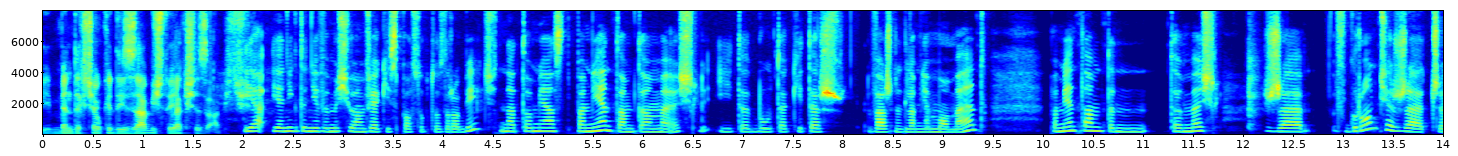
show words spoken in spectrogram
y, będę chciał kiedyś zabić, to jak się zabić. Ja, ja nigdy nie wymyśliłam, w jaki sposób to zrobić, natomiast pamiętam tę myśl i to był taki też ważny dla mnie moment. Pamiętam ten, tę myśl, że w gruncie rzeczy,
